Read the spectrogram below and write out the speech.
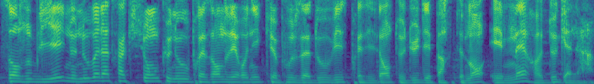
sans oublier une nouvelle attraction que nous présente Véronique Pouzadou, vice-présidente du département et maire de Ghana.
